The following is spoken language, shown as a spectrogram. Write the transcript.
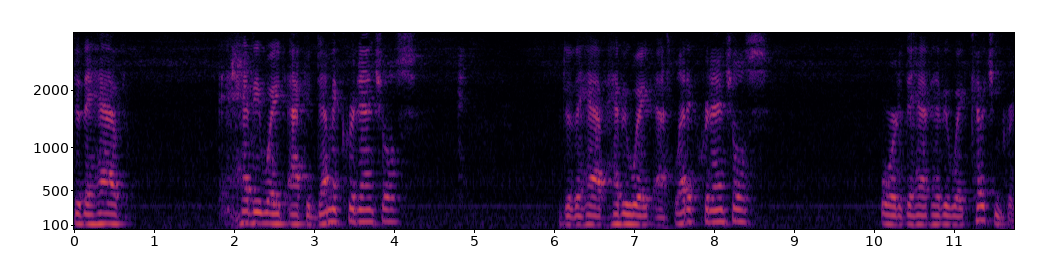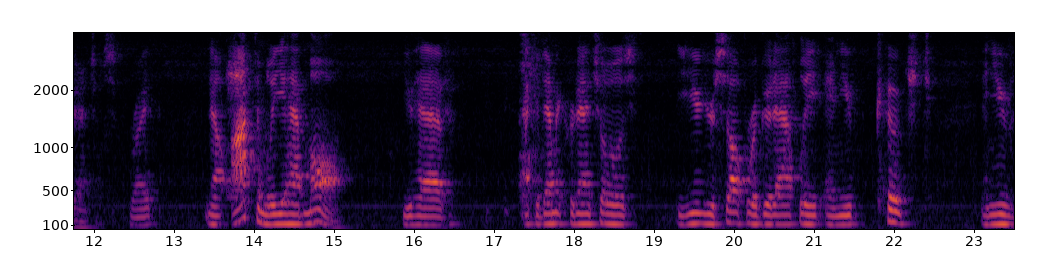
Do they have heavyweight academic credentials? Do they have heavyweight athletic credentials? Or do they have heavyweight coaching credentials, right? Now, optimally, you have them all. You have academic credentials, you yourself were a good athlete, and you've coached and you've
